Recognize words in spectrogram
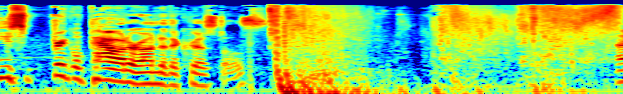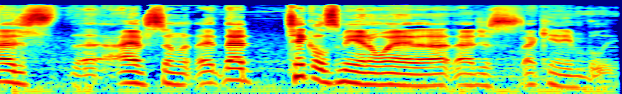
You sprinkle powder onto the crystals. I just, uh, I have so much. That, that tickles me in a way that I, I just, I can't even believe.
